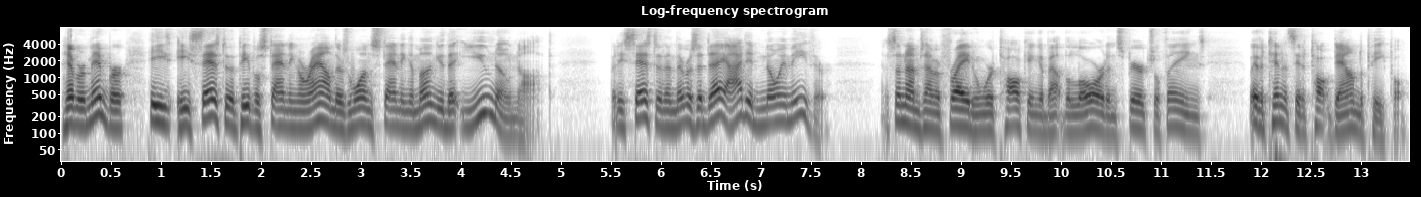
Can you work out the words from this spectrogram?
Now remember, he, he says to the people standing around, There's one standing among you that you know not. But he says to them, There was a day I didn't know him either. Sometimes I'm afraid when we're talking about the Lord and spiritual things, we have a tendency to talk down to people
